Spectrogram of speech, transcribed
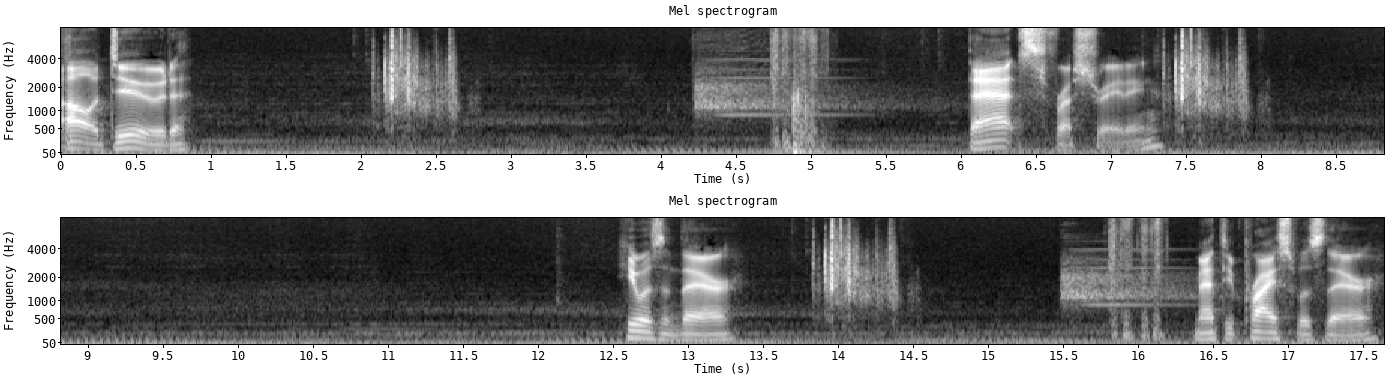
Oh, dude. That's frustrating. He wasn't there. Matthew Price was there.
